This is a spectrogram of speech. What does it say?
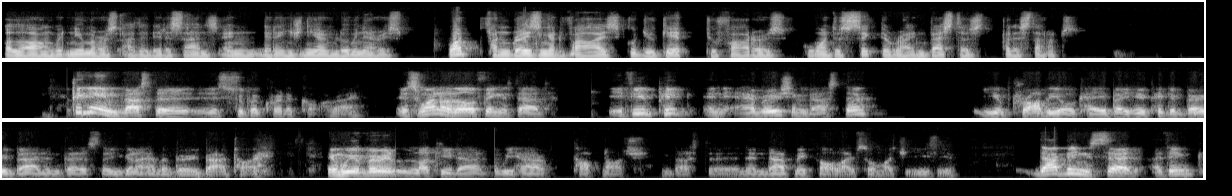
along with numerous other data science and data engineering luminaries. What fundraising advice could you give to founders who want to seek the right investors for their startups? Picking an investor is super critical, right? It's one of those things that if you pick an average investor, you're probably okay. But if you pick a very bad investor, you're going to have a very bad time. And we are very lucky that we have top notch investor, and then that makes our life so much easier. That being said, I think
